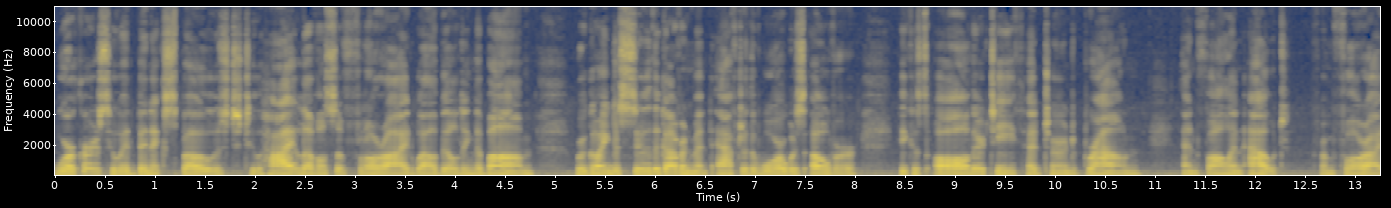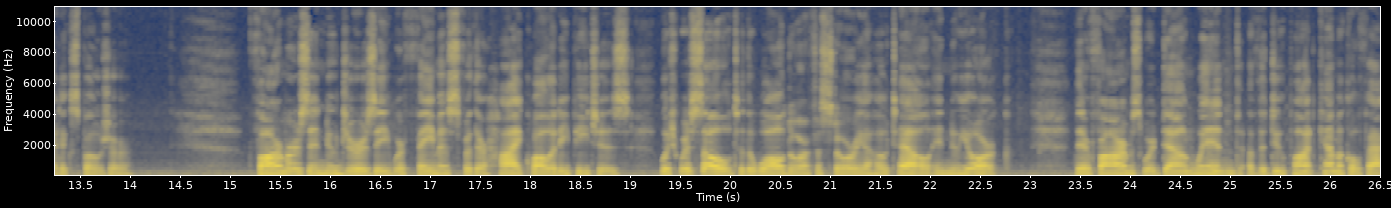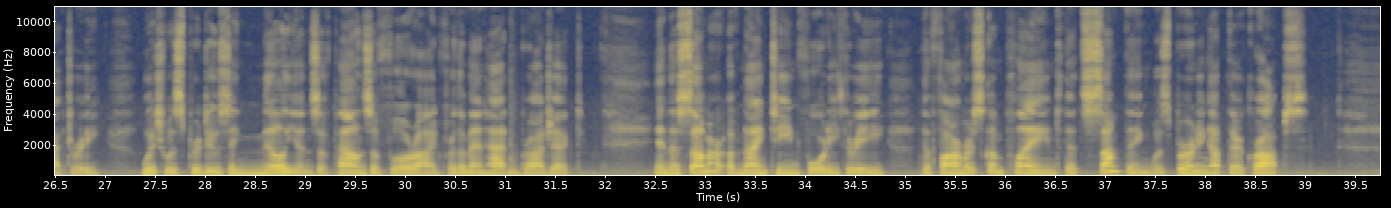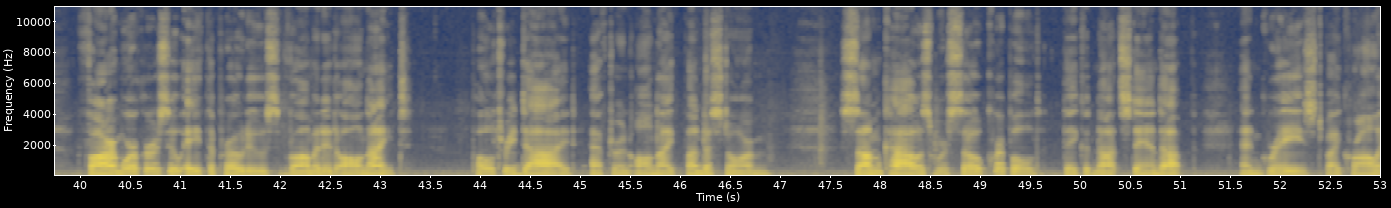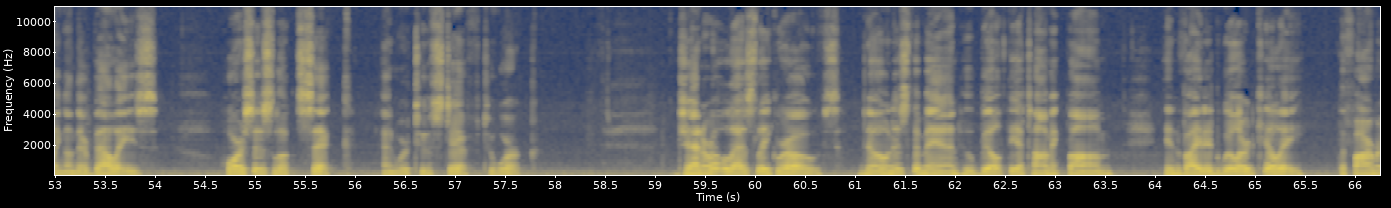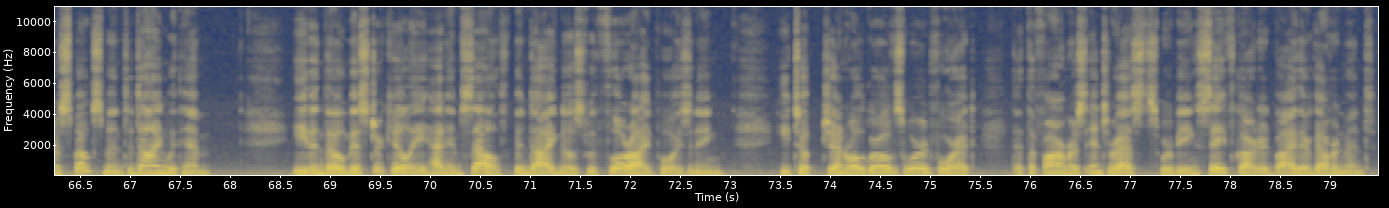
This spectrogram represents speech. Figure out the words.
Workers who had been exposed to high levels of fluoride while building the bomb were going to sue the government after the war was over because all their teeth had turned brown and fallen out from fluoride exposure. Farmers in New Jersey were famous for their high quality peaches, which were sold to the Waldorf Astoria Hotel in New York. Their farms were downwind of the DuPont chemical factory, which was producing millions of pounds of fluoride for the Manhattan Project. In the summer of 1943, the farmers complained that something was burning up their crops. Farm workers who ate the produce vomited all night. Poultry died after an all night thunderstorm. Some cows were so crippled they could not stand up and grazed by crawling on their bellies. Horses looked sick and were too stiff to work. General Leslie Groves, known as the man who built the atomic bomb, invited Willard Kille, the farmer's spokesman, to dine with him even though Mr. Kille had himself been diagnosed with fluoride poisoning, he took General Groves' word for it that the farmers' interests were being safeguarded by their government.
